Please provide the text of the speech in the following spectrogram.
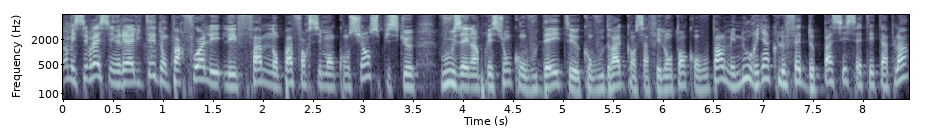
Non, mais c'est vrai, c'est une réalité dont parfois les, les femmes n'ont pas forcément conscience, puisque vous, vous avez l'impression qu'on vous date, euh, qu'on vous drague quand ça fait longtemps qu'on vous parle, mais nous, rien que le fait de passer cette étape-là,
